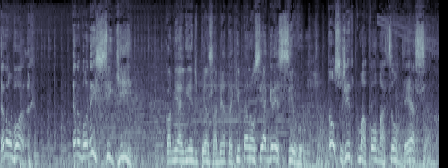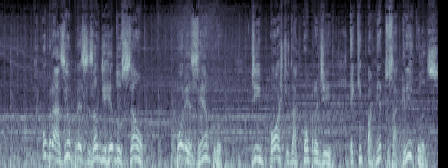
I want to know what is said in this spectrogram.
Eu não vou, eu não vou nem seguir com a minha linha de pensamento aqui para não ser agressivo. Um sujeito com uma formação dessa, o Brasil precisando de redução, por exemplo, de impostos da compra de equipamentos agrícolas.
